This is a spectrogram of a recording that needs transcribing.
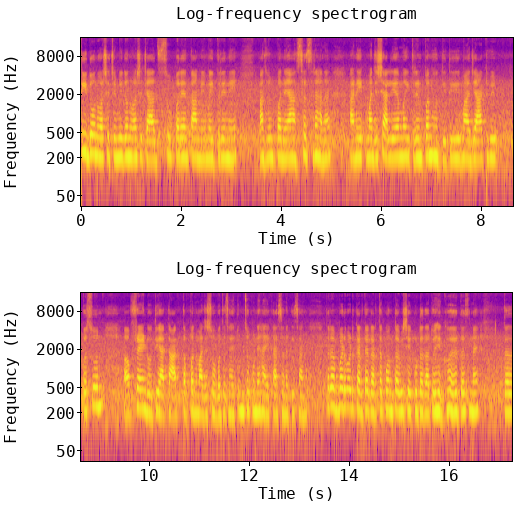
ती दोन वर्षाची मी दोन वर्षाची आजपर्यंत आम्ही मैत्रिणी अजून पण आहे, असंच राहणार. आणि एक माझी शालेय मैत्रीण पण होती ती माझी आठवीपासून फ्रेंड होती. आता आत्ता पण माझ्यासोबतच आहे. तुमचं कुणी आहे का असं नक्की सांगा. तर बडबड करता करता कोणता विषय कुठं जातो हे कळतच नाही. तर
